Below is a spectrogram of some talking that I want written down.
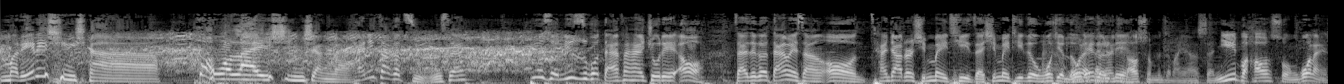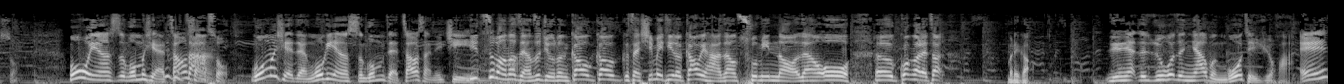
没得的形象，何来形象呢？看你咋个做噻。比如说，你如果但凡还觉得哦，在这个单位上哦，参加点新媒体，在新媒体里头我去露两个脸，老说们这嘛，杨老师，你不好说，我来说。我问杨老师，我们现在早上说，我们现在我跟杨老师，我们在早上的节目，你指望到这样子就能搞搞在新媒体头搞一下，然后出名了，然后哦呃广告来找，没得搞。人家如果人家问我这句话，哎，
